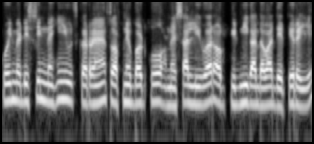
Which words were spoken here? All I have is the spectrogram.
कोई मेडिसिन नहीं यूज़ कर रहे हैं तो अपने बर्ड को हमेशा लीवर और किडनी का दवा देते रहिए।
